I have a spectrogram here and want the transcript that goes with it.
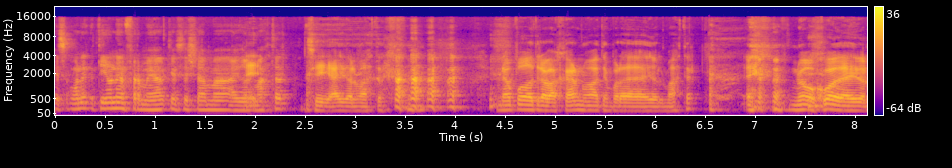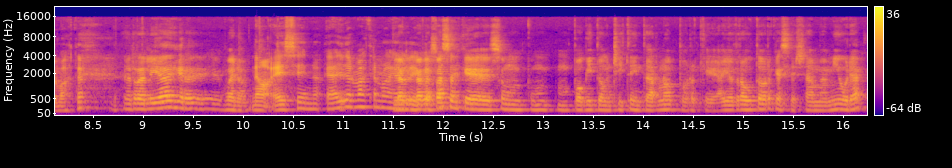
Es una- tiene una enfermedad que se llama Idol Eh, Master. Sí, Idol Master. no puedo trabajar, nueva temporada de Idol Master. Nuevo juego de Idol Master. En realidad es... gra- Bueno, No, ese no- Idol Master no es Lo, lo que pasa es que es un, un- poquito un chiste interno porque hay otro autor que se llama Miura,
